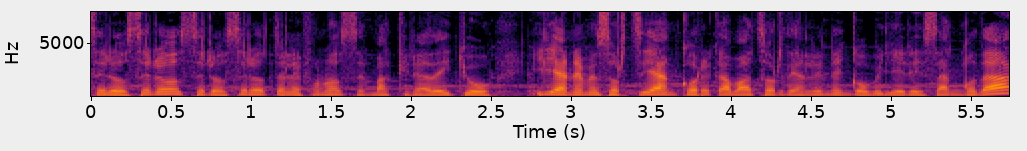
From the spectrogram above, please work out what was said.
0000 telefono zenbakira deitu. Ilan emezortzian korreka batzordian lehenengo bilere izango da,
